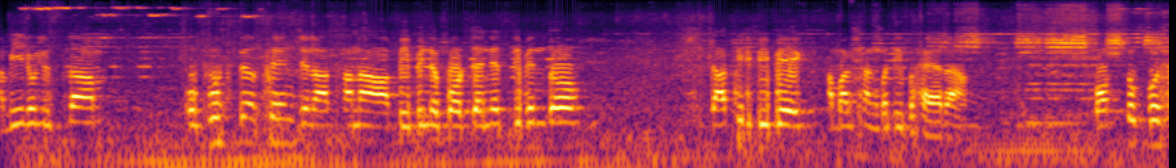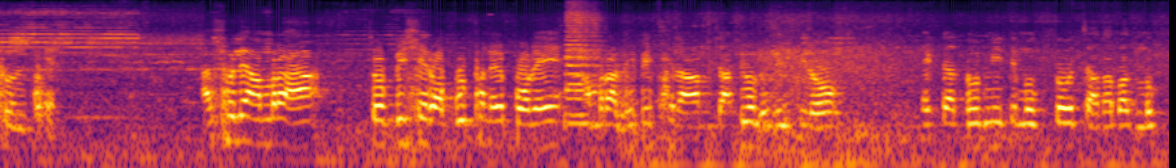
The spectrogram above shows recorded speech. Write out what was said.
আমিনুল ইসলাম উপস্থিত আছেন জেলা থানা বিভিন্ন পর্যায়ের নেতৃবৃন্দ, জাতির বিবেক, আমার সাংবাদিক ভাইয়েরা। বক্তব্য শুনছেন। আসলে আমরা চব্বিশের অভ্যুত্থানের পরে আমরা ভেবেছিলাম জাতীয় ভেবেছিল, একটা দুর্নীতিমুক্ত চাঁদাবাদ মুক্ত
